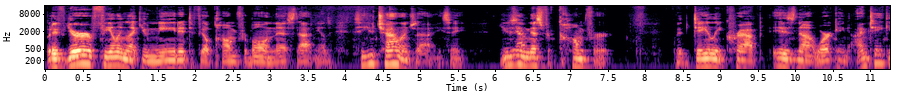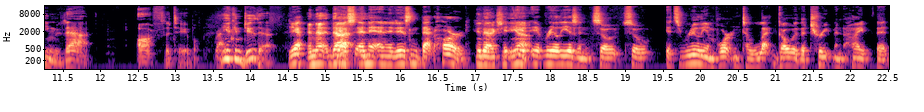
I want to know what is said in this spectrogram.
but if you're feeling like you need it to feel comfortable and this that and the other see you challenge that you say using Yep. this for comfort with daily crap is not working i'm taking that off the table Right. you can do that Yeah. and that, that yes, and and it isn't that hard. it actually It, yeah it, it really isn't. So so it's really important to let go of the treatment hype that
